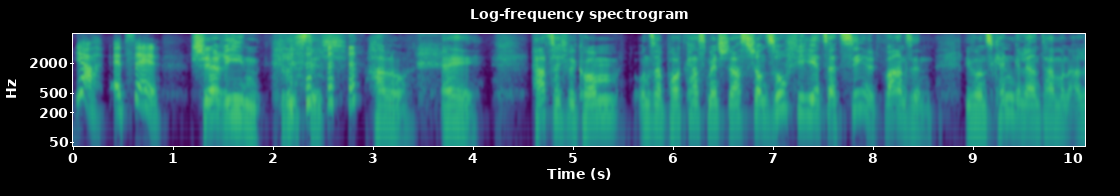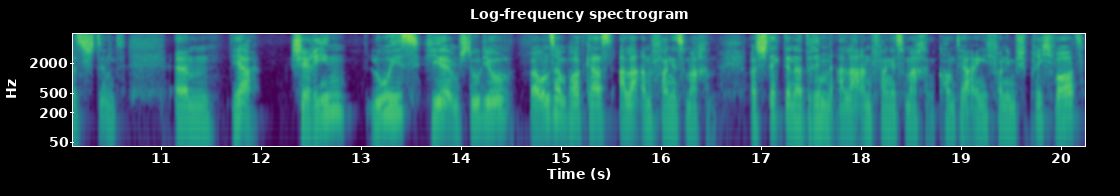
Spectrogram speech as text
ja, erzähl. Sherin, grüß dich. Hallo. Ey. Herzlich willkommen, unser Podcast. Mensch, du hast schon so viel jetzt erzählt. Wahnsinn, wie wir uns kennengelernt haben und alles stimmt. Ähm, ja, Sherin, Luis hier im Studio bei unserem Podcast Aller Anfang ist machen. Was steckt denn da drin? Aller Anfang ist machen. Kommt ja eigentlich von dem Sprichwort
